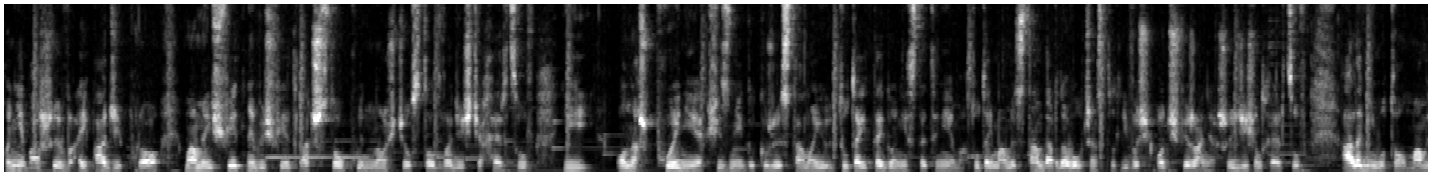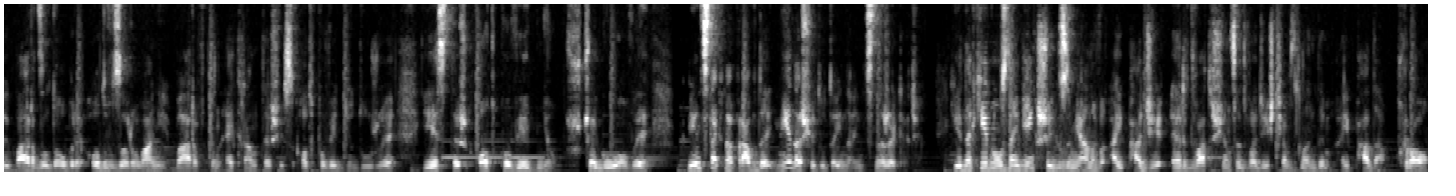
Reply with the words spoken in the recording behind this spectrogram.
ponieważ w iPadzie Pro mamy świetny wyświetlacz z tą płynnością 120 Hz i on aż płynie, jak się z niego korzysta, no i tutaj tego niestety nie ma. Tutaj mamy standardową częstotliwość odświeżania 60 Hz, ale mimo to mamy bardzo dobre odwzorowanie barw. Ten ekran też jest odpowiednio duży, jest też odpowiednio szczegółowy, więc tak naprawdę nie da się tutaj na nic narzekać. Jednak jedną z największych zmian w iPadzie R 2020 względem iPada Pro,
